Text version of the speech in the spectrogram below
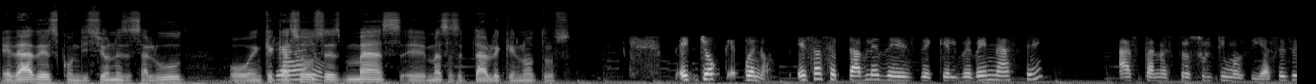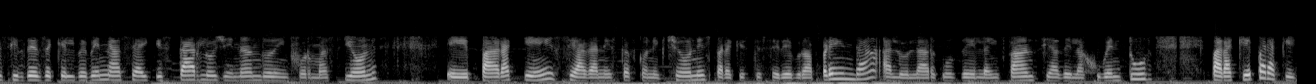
edades, condiciones de salud o en qué Claro. casos es más más aceptable que en otros. Eh, yo, bueno, es aceptable desde que el bebé nace hasta nuestros últimos días. Es decir, desde que el bebé nace hay que estarlo llenando de información eh, para que se hagan estas conexiones, para que este cerebro aprenda a lo largo de la infancia, de la juventud. ¿Para qué? Para que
